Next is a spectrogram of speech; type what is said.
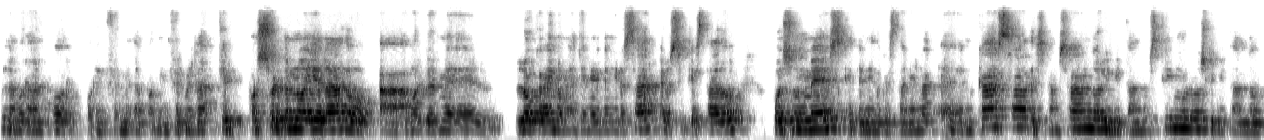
laboral por, por enfermedad, por mi enfermedad, que por suerte no he llegado a volverme loca y no me ha tenido que ingresar, pero sí que he estado pues un mes que he tenido que estar en, casa, descansando, limitando estímulos, limitando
